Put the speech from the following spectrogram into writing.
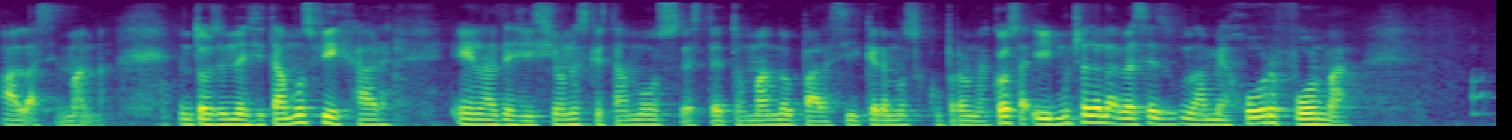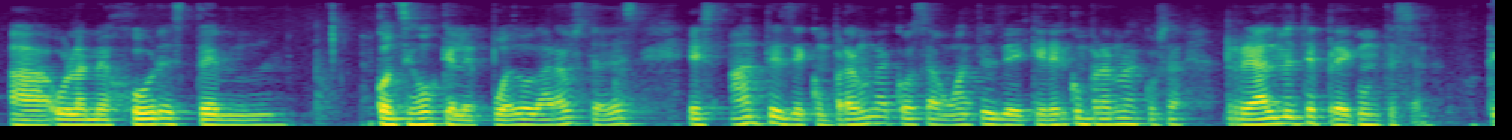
a la semana. Entonces necesitamos fijar en las decisiones que estamos este, tomando para si queremos comprar una cosa. Y muchas de las veces la mejor forma uh, o la mejor... Este, consejo que le puedo dar a ustedes es antes de comprar una cosa o antes de querer comprar una cosa, realmente pregúntense, ¿ok?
